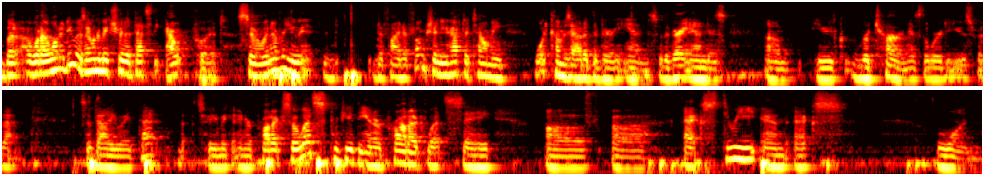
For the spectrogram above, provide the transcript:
but what I want to do is I want to make sure that that's the output. So whenever you define a function, you have to tell me what comes out at the very end. So the very end is um, you return is the word you use for that. Let's evaluate that. That's how you make an inner product. So let's compute the inner product, let's say, of uh, x3 and x1.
